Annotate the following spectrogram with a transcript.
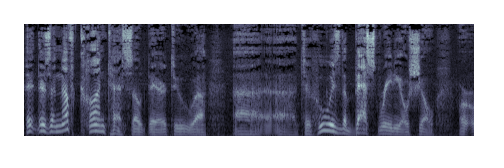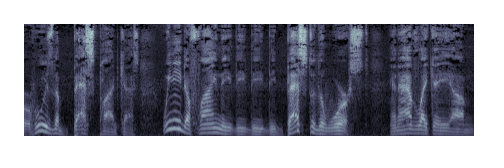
there's enough contests out there to uh, uh, uh, to who is the best radio show or, or who is the best podcast. We need to find the, the, the, the best of the worst and have like a um,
